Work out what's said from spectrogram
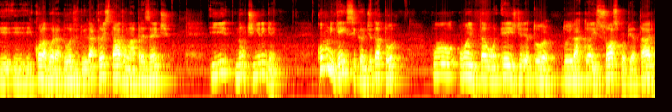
e, e, e colaboradores do Iracã estavam lá presentes e não tinha ninguém. Como ninguém se candidatou, o, o então ex-diretor do Iracã e sócio proprietário,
